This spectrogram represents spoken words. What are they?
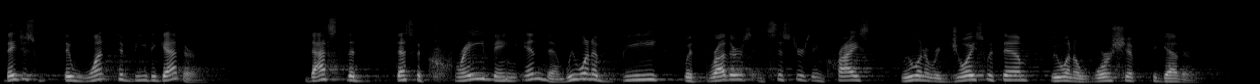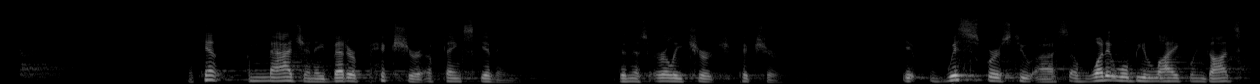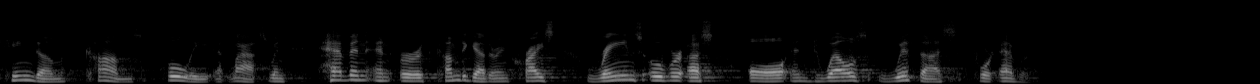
They just they want to be together. That's the that's the craving in them. We want to be with brothers and sisters in Christ. We want to rejoice with them. We want to worship together. I can't imagine a better picture of Thanksgiving than this early church picture. It whispers to us of what it will be like when God's kingdom comes fully at last, when heaven and earth come together and Christ reigns over us all and dwells with us forever.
